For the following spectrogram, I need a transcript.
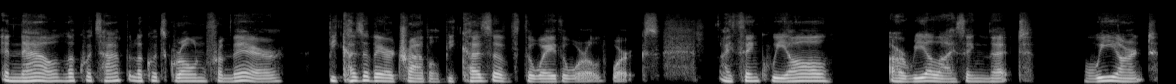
And now look what's happened, look what's grown from there because of air travel, because of the way the world works. I think we all are realizing that we aren't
